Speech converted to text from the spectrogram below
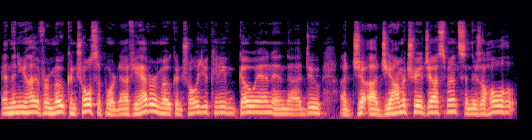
and then you have remote control support. Now if you have a remote control you can even go in and uh, do ge a geometry adjustments and there's a whole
